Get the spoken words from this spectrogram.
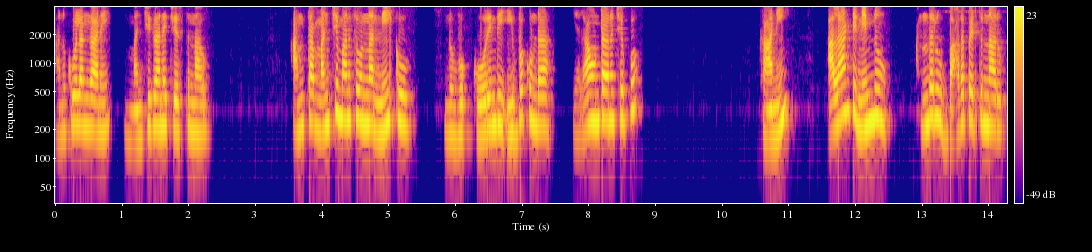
అనుకూలంగానే మంచిగానే చేస్తున్నావు. అంత మంచి మనసు ఉన్న నీకు నువ్వు కోరింది ఇవ్వకుండా ఎలా ఉంటానో చెప్పు. కానీ అలాంటి నిన్ను అందరూ బాధ పెడుతున్నారు.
